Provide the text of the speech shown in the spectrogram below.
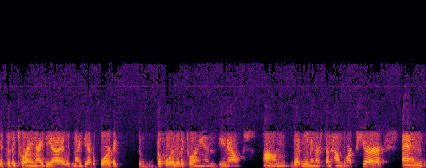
it's a Victorian idea. It was an idea before, before the Victorians, you know, um, that women are somehow more pure. And,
